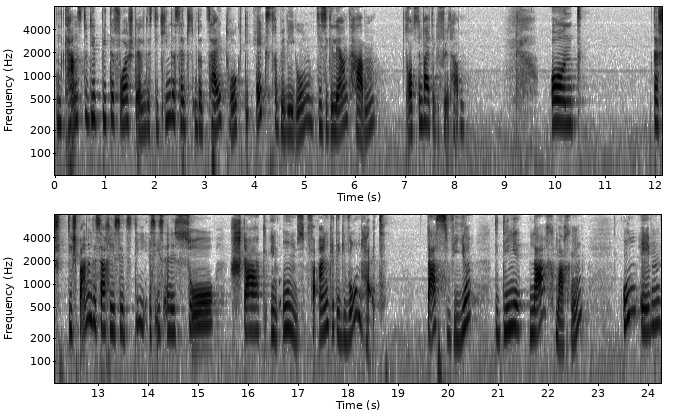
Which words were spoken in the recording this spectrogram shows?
Und kannst du dir bitte vorstellen, dass die Kinder selbst unter Zeitdruck die Extrabewegung, die sie gelernt haben, trotzdem weitergeführt haben? Und das, die spannende Sache ist jetzt die, es ist eine so stark in uns verankerte Gewohnheit, dass wir die Dinge nachmachen, um eben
